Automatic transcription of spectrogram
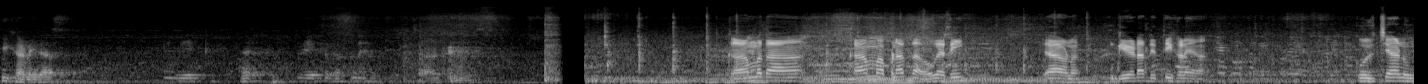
ਕੀ ਖਾਣੇ ਦੱਸ? ਵੇਖ ਕੰਮ ਤਾਂ, ਕੰਮ ਆਪਣਾ ਤਾਂ ਹੋ ਗਿਆ ਸੀ। ਤੇ ਹੁਣ ਗੇੜਾ ਦਿੱਤੀ ਖੜਿਆ ਕੁਲਚਿਆਂ ਨੂੰ।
